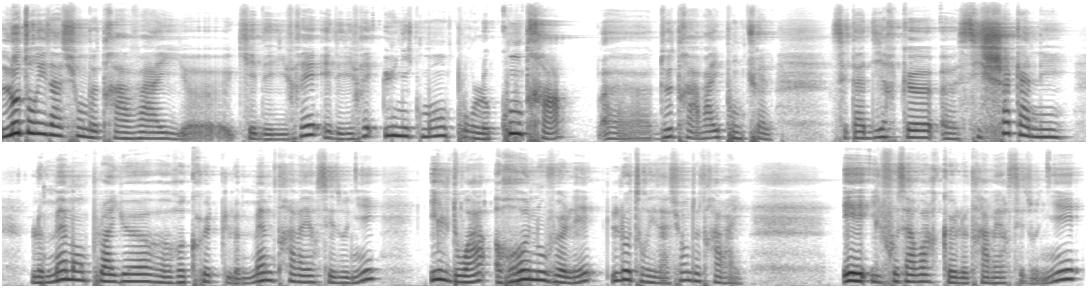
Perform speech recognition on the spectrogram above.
L'autorisation de travail euh, qui est délivrée est délivrée uniquement pour le contrat euh, de travail ponctuel. C'est-à-dire que euh, si chaque année le même employeur recrute le même travailleur saisonnier, il doit renouveler l'autorisation de travail. Et il faut savoir que le travailleur saisonnier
